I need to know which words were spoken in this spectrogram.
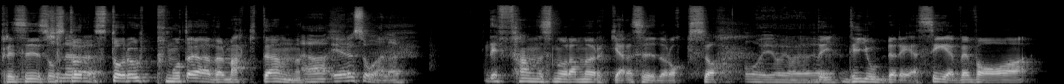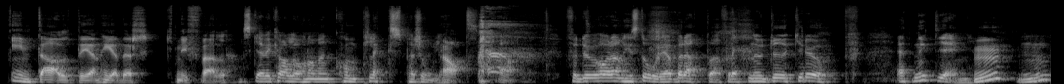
Precis, och Knö- står, upp mot övermakten. Ja, är det så eller? Det fanns några mörkare sidor också. Oj, oj. oj. Det, det gjorde det. CV var inte alltid en hederskniffel. Ska vi kalla honom en komplex personlighet? Ja. För du har en historia att berätta för att nu dyker det upp ett nytt gäng. Mm.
